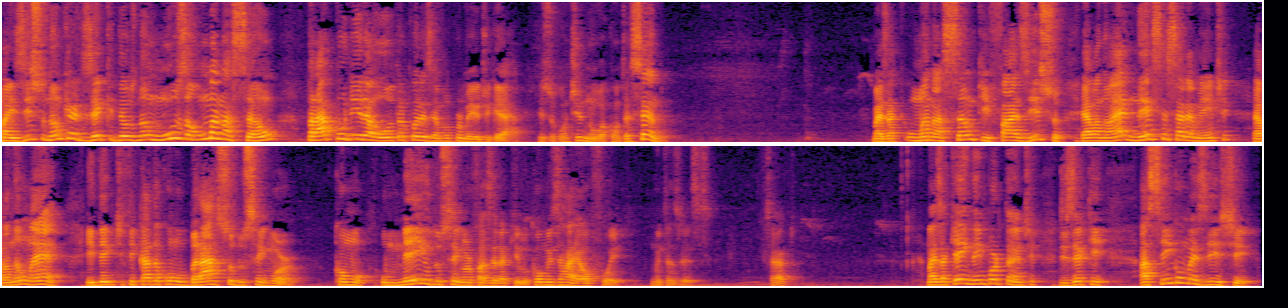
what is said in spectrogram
Mas isso não quer dizer que Deus não usa uma nação para punir a outra, por exemplo, por meio de guerra. Isso continua acontecendo. Mas uma nação que faz isso, ela não é necessariamente, ela não é identificada como o braço do Senhor, como o meio do Senhor fazer aquilo, como Israel foi, muitas vezes. Certo? Mas aqui ainda é importante dizer que, assim como existe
